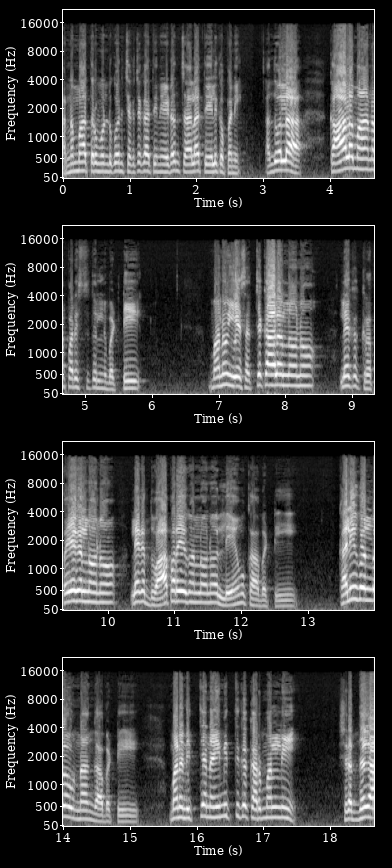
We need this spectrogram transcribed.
అన్నం మాత్రం వండుకొని చకచకా తినేయడం చాలా తేలిక పని. అందువల్ల కాలమాన పరిస్థితుల్ని బట్టి మనం ఏ సత్యకాలంలోనో లేక కృతయుగంలోనో లేక ద్వాపరయుగంలోనో లేము కాబట్టి కలియుగంలో ఉన్నాం కాబట్టి మన నిత్య నైమిత్తిక కర్మల్ని శ్రద్ధగా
